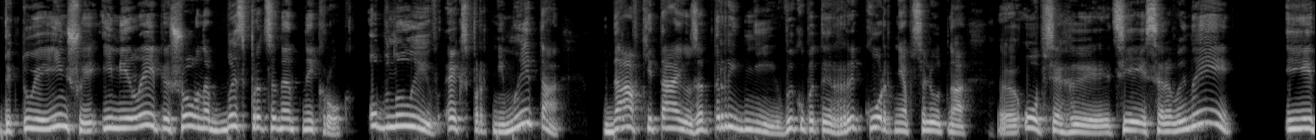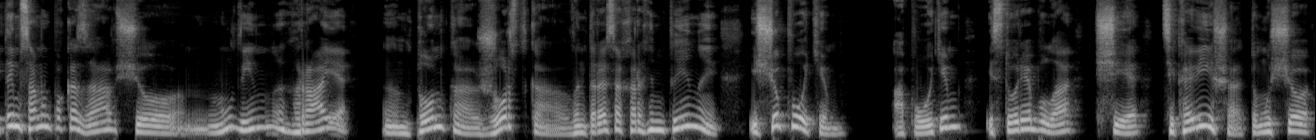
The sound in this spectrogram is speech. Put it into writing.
диктує іншою, і Мілей пішов на безпрецедентний крок, обнулив експортні мита, дав Китаю за три дні викупити рекордні абсолютно е, обсяги цієї сировини. І тим самим показав, що ну, він грає е, тонко, жорстко в інтересах Аргентини. І що потім? А потім історія була ще цікавіша, тому що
